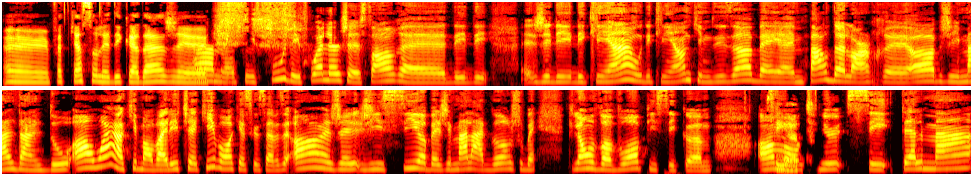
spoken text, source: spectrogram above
un, podcast sur le décodage. Euh. Ah, mais c'est fou. Des fois, là, je sors euh, des, des j'ai des, des, clients ou des clientes qui me disent Ah, ben, ils me parlent de leur Ah, j'ai mal dans le dos. Ah ouais, ok, bon, on va aller checker, voir qu'est-ce que ça veut dire. Ah, j'ai ici, ah, ben j'ai mal à la gorge. Ou ben... Puis là, on va voir, puis c'est comme Oh mon Dieu, c'est tellement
